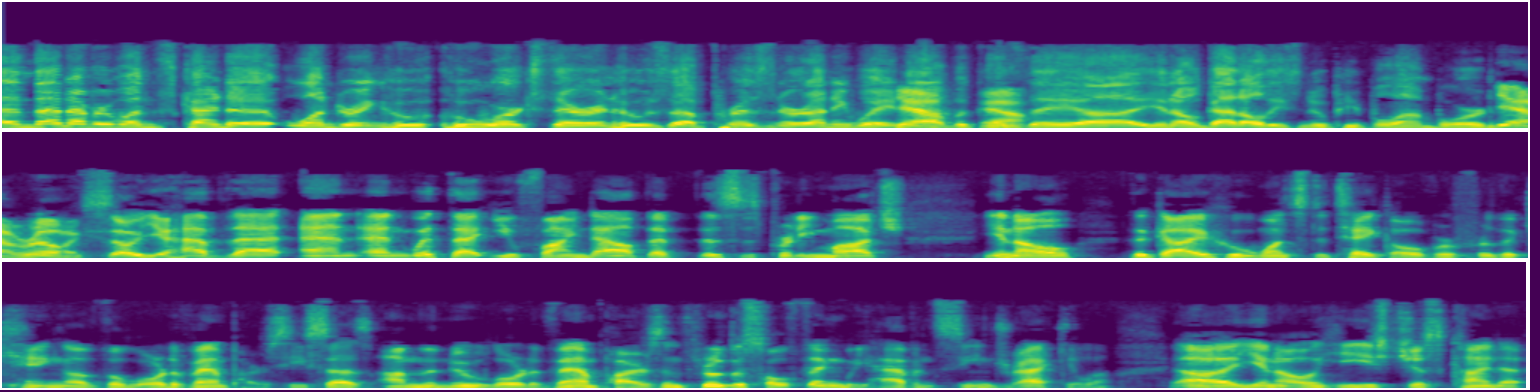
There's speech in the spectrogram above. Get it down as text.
you- and then everyone's kind of wondering who who works there and who's a prisoner anyway Yeah, now because yeah. they uh you know got all these new people on board. Yeah, really. So you have that, and and with that, you find out that this is pretty much, you know, the guy who wants to take over for the king of the Lord of Vampires. He says, "I'm the new Lord of Vampires," and through this whole thing, we haven't seen Dracula. Uh, you know, he's just kind of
